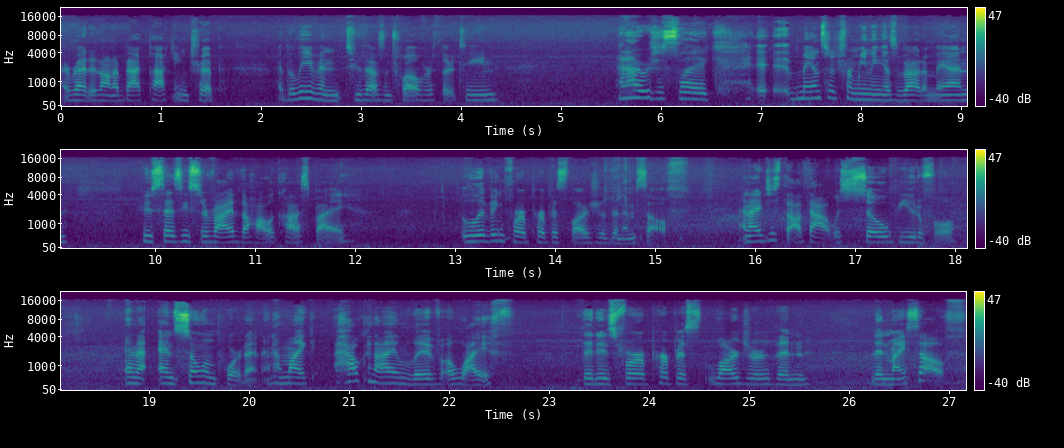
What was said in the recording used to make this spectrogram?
I read it on a backpacking trip, I believe in 2012 or 13. And I was just like, Man's Search for Meaning is about a man who says he survived the Holocaust by living for a purpose larger than himself. And I just thought that was so beautiful and, and so important. And I'm like, how can I live a life that is for a purpose larger than, than myself?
